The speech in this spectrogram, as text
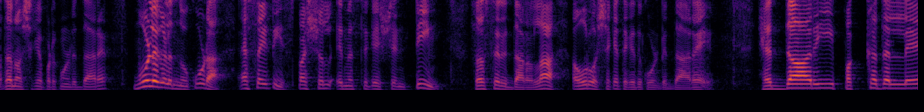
ಅದನ್ನು ವಶಕ್ಕೆ ಪಡ್ಕೊಂಡಿದ್ದಾರೆ. ಮೂಳೆಗಳನ್ನು ಕೂಡ S I T special investigation team ಸದಸ್ಯರಿದ್ದಾರಲ್ಲ, ಅವರು ವಶಕ್ಕೆ ತೆಗೆದುಕೊಂಡಿದ್ದಾರೆ. ಹೆದ್ದಾರಿ ಪಕ್ಕದಲ್ಲೇ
